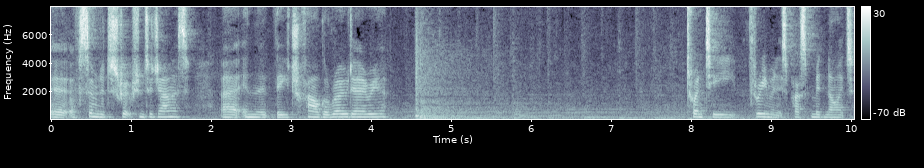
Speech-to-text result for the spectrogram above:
uh, of similar description to Janet uh, in the, the Trafalgar Road area. 23 minutes past midnight,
